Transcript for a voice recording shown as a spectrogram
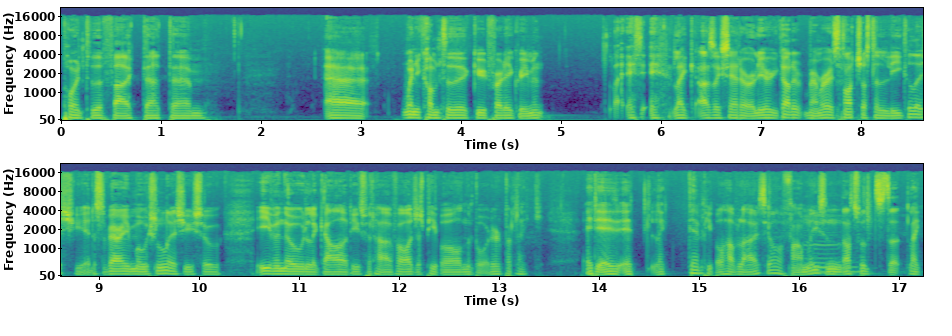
point to the fact that um, uh, when you come to the Good Friday Agreement, it, it- like as I said earlier, you got to remember it's not just a legal issue; it's a very emotional issue. So even though legalities would have all just people on the border, but like it is it, like then people have lives, they all have families, and that's mm. what's that, like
